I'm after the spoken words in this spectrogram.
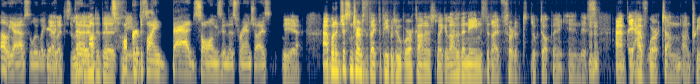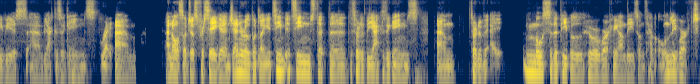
Oh yeah, absolutely. Yeah, like, a, lot, a lot of the it's hard to find bad songs in this franchise. Yeah, uh, but just in terms of like the people who work on it, like a lot of the names that I've sort of looked up in, in this, Mhm. um, they have worked on on previous um, Yakuza games, Right. um, and also just for Sega in general. But like it seems it seems that the the sort of the Yakuza games, um, sort of uh, most of the people who are working on these ones have only worked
